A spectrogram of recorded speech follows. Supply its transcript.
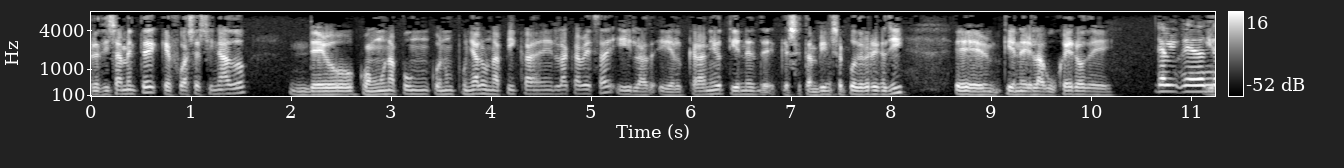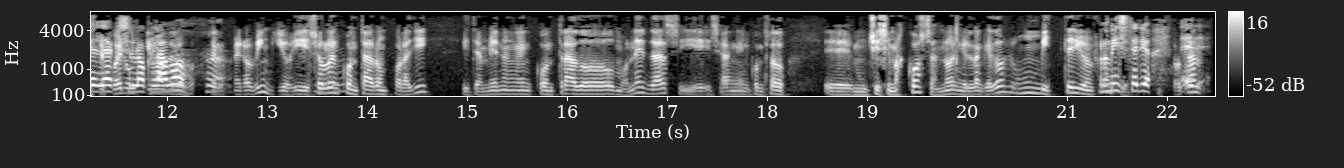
precisamente que fue asesinado de, con una con un puñal una pica en la cabeza y, la, y el cráneo tiene que se también se puede ver allí eh, tiene el agujero de de donde se lo clavó. y eso lo encontraron por allí y también han encontrado monedas y se han encontrado eh, muchísimas cosas, ¿no? En el Languedoc, un misterio en Francia. Un misterio. Eh,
